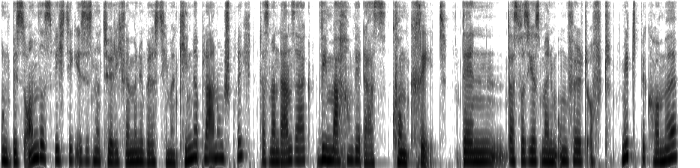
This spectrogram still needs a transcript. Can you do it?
Und besonders wichtig ist es natürlich, wenn man über das Thema Kinderplanung spricht, dass man dann sagt, wie machen wir das konkret? Denn das, was ich aus meinem Umfeld oft mitbekomme,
